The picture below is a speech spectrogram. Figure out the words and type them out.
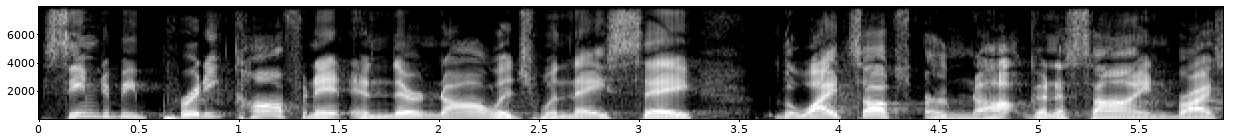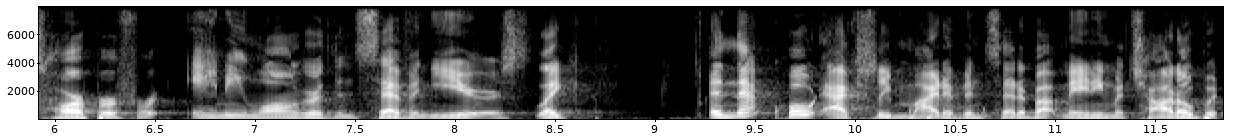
seem to be pretty confident in their knowledge when they say the White Sox are not going to sign Bryce Harper for any longer than seven years. Like, and that quote actually might have been said about Manny Machado, but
